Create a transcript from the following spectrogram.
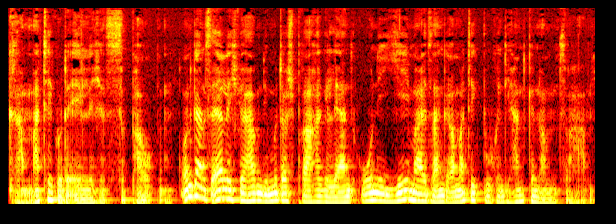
Grammatik oder ähnliches zu pauken. Und ganz ehrlich, wir haben die Muttersprache gelernt, ohne jemals ein Grammatikbuch in die Hand genommen zu haben.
